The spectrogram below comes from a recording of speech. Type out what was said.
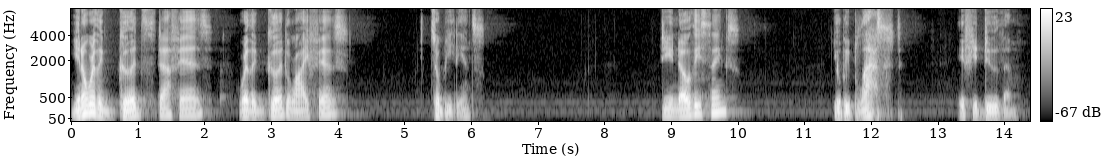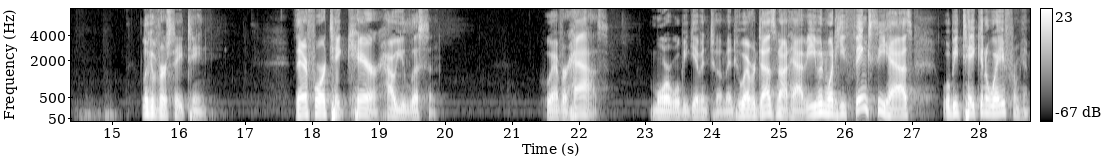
You know where the good stuff is? Where the good life is? It's obedience. Do you know these things? You'll be blessed if you do them. Look at verse 18. Therefore, take care how you listen. Whoever has, more will be given to him. And whoever does not have, even what he thinks he has, will be taken away from him.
